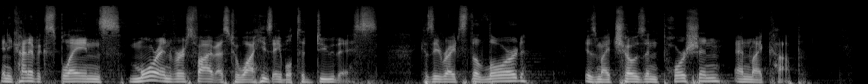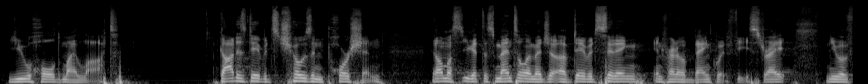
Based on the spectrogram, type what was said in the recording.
And he kind of explains more in verse 5 as to why he's able to do this. Because he writes, The Lord is my chosen portion and my cup. You hold my lot. God is David's chosen portion. It almost you get this mental image of David sitting in front of a banquet feast, right? And you have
